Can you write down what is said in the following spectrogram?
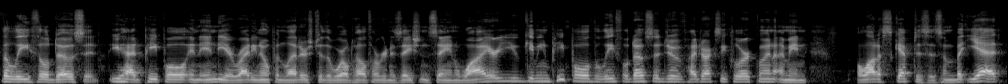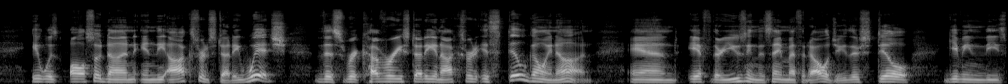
the lethal dosage. You had people in India writing open letters to the World Health Organization saying, "Why are you giving people the lethal dosage of hydroxychloroquine?" I mean, a lot of skepticism, but yet it was also done in the Oxford study, which this recovery study in Oxford is still going on. And if they're using the same methodology, they're still giving these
